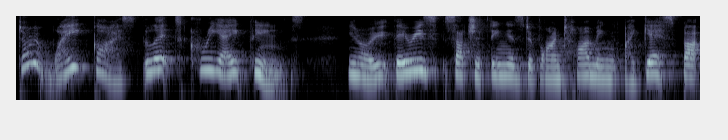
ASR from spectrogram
Don't wait, guys. Let's create things. You know, there is such a thing as divine timing, I guess, but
